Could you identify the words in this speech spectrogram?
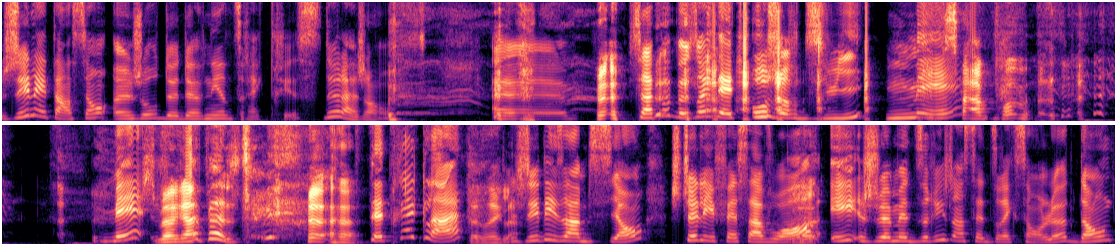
j'ai l'intention un jour de devenir directrice de l'agence. euh, ça n'a pas besoin d'être aujourd'hui, mais... Ça n'a pas besoin... Mais je me rappelle. C'était très clair. J'ai des ambitions, je te les fais savoir et je me dirige dans cette direction-là. Donc,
